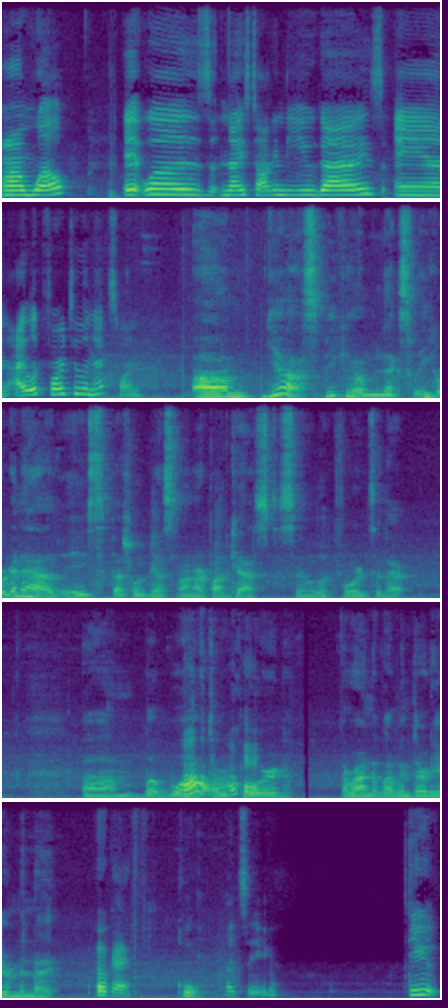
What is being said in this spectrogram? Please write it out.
Um, well, it was nice talking to you guys, and I look forward to the next one. Um, yeah, speaking of next week, we're going to have a special guest on our podcast, so look forward to that. Um, but we'll have to Oh, okay. record around 11.30 or midnight. Okay, Cool. let's see. Do you?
